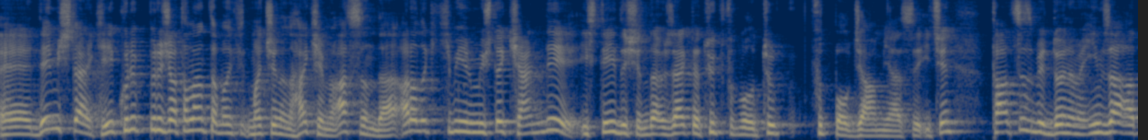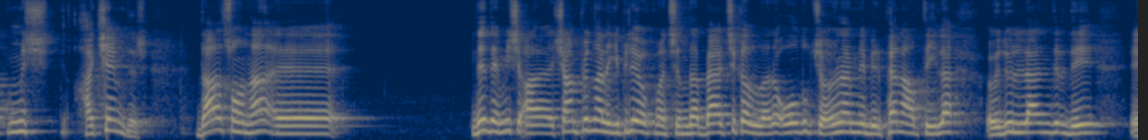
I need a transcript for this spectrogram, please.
E, demişler ki Kulüp Brüj Atalanta ma- maçının hakemi aslında Aralık 2023'te kendi isteği dışında özellikle Türk futbolu, Türk futbol camiası için tatsız bir döneme imza atmış hakemdir. Daha sonra e, ne demiş? Şampiyonlar Ligi playoff maçında Belçikalıları oldukça önemli bir penaltıyla ödüllendirdi e,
